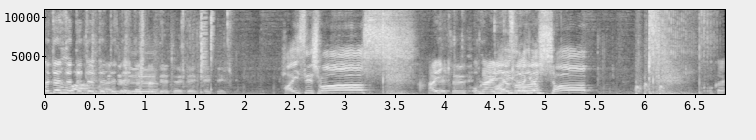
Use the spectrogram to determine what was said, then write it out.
あたたたたたたたはい失礼します。はいおかえりはない。さいいただきました。おか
